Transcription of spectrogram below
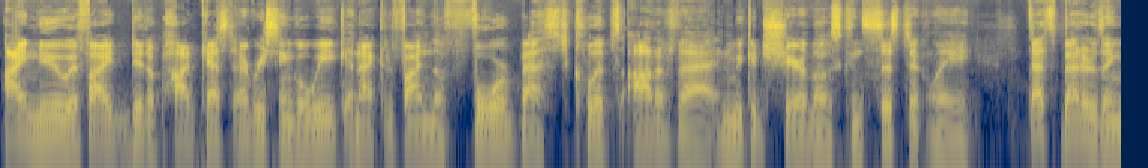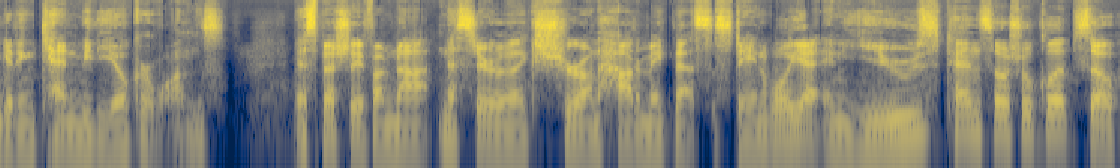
I knew if I did a podcast every single week and I could find the four best clips out of that and we could share those consistently, that's better than getting 10 mediocre ones. Especially if I'm not necessarily like sure on how to make that sustainable yet and use 10 social clips. So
